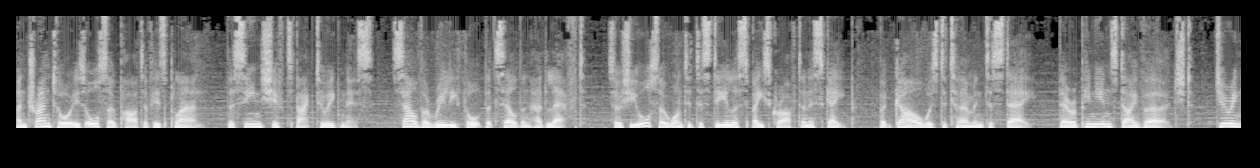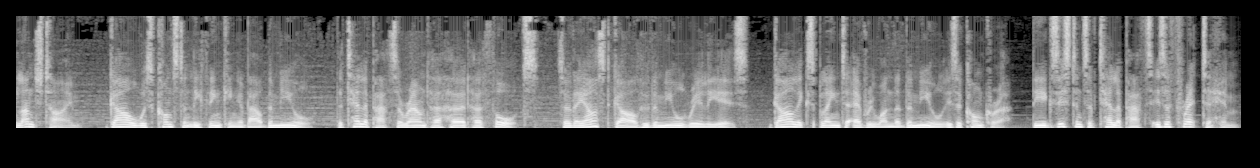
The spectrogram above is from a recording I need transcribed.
and Trantor is also part of his plan. The scene shifts back to Ignis. Salva really thought that Seldon had left, so she also wanted to steal a spacecraft and escape, but Gaal was determined to stay. Their opinions diverged. During lunchtime, Gaal was constantly thinking about the mule. The telepaths around her heard her thoughts, so they asked Gaal who the mule really is. Gaal explained to everyone that the mule is a conqueror. The existence of telepaths is a threat to him.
